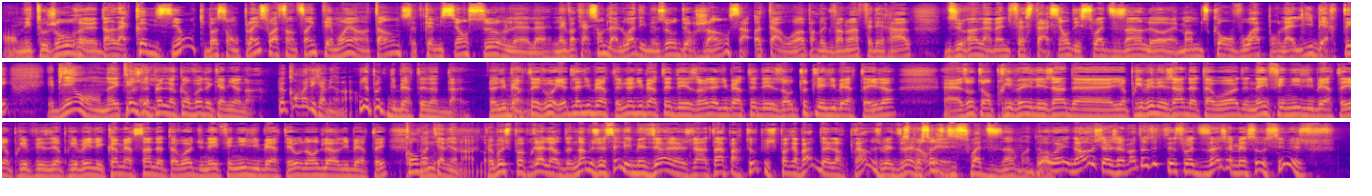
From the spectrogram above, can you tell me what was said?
on est toujours euh, dans la commission qui bat son plein. 65 témoins entendent cette commission sur l'invocation de la loi des mesures d'urgence à Ottawa par le gouvernement fédéral durant la manifestation des soi-disant là membres du convoi pour la liberté. Eh bien, on a été... Moi, je l'appelle le convoi des camionneurs. Le convoi des camionneurs. Il n'y a pas de liberté là-dedans. La liberté, oui, il y a de la liberté. La liberté des uns, la liberté des autres, toutes les libertés. Là. Euh, les autres ont privé les gens de, ils ont privé les gens d'Ottawa d'une infinie liberté. Ils ont privé, ils ont privé les commerçants d'Ottawa d'une infinie liberté au nom de leur liberté. Convoi de camionneurs. moi, je suis pas prêt à leur donner. Non, mais je sais, les médias, je l'entends partout, puis je suis pas capable de leur prendre. Je me dis, c'est pour ça que je dis soi-disant, moi. Oui, ouais, non, j'avais entendu que c'était soi-disant, j'aimais ça aussi, mais je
